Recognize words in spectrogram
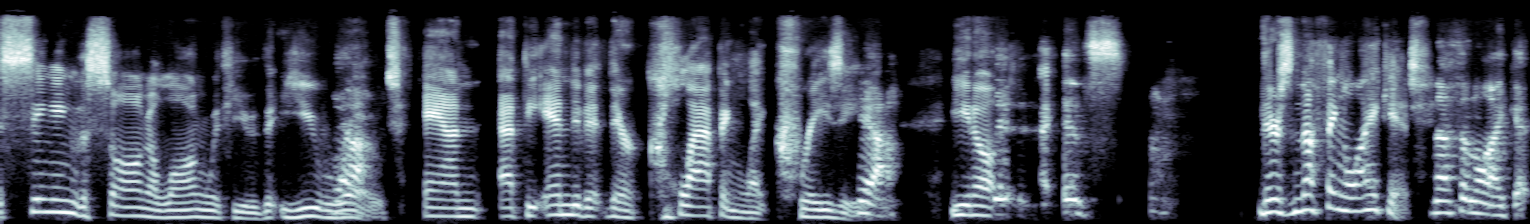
singing the song along with you that you Yeah. wrote, and at the end of it, they're clapping like crazy. Yeah. You know, It- it's there's nothing like it. nothing like it.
